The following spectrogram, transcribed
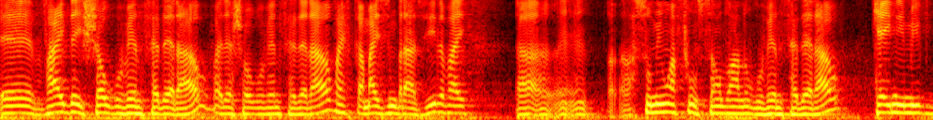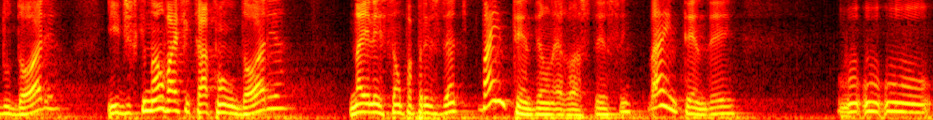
é, vai deixar o governo federal, vai deixar o governo federal, vai ficar mais em Brasília, vai a, a, assumir uma função lá no governo federal, que é inimigo do Dória, e diz que não vai ficar com o Dória na eleição para presidente. Vai entender um negócio desse, hein? Vai entender. O, o, o,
